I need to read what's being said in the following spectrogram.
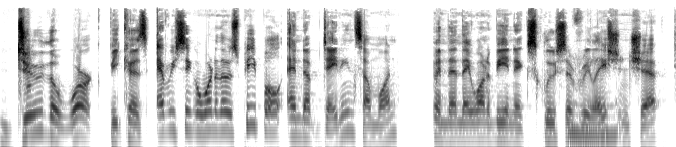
But do the work because every single one of those people end up dating someone and then they want to be in an exclusive Mhm. relationship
